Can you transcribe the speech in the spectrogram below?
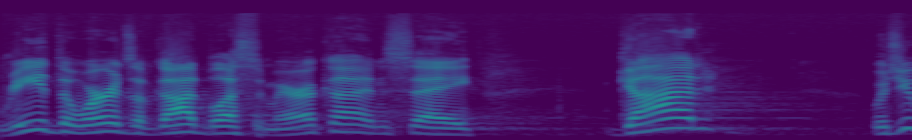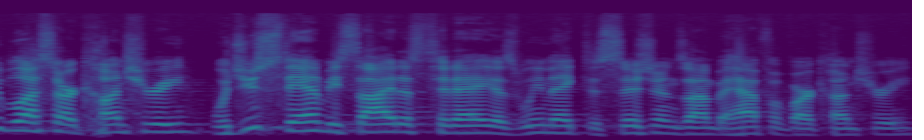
read the words of God Bless America and say, God, would you bless our country? Would you stand beside us today as we make decisions on behalf of our country?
